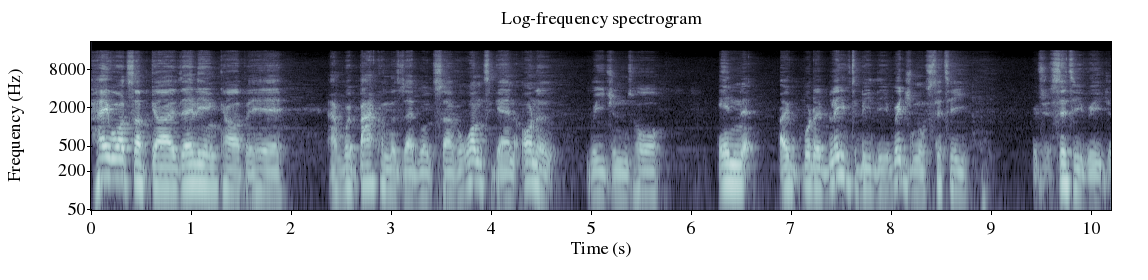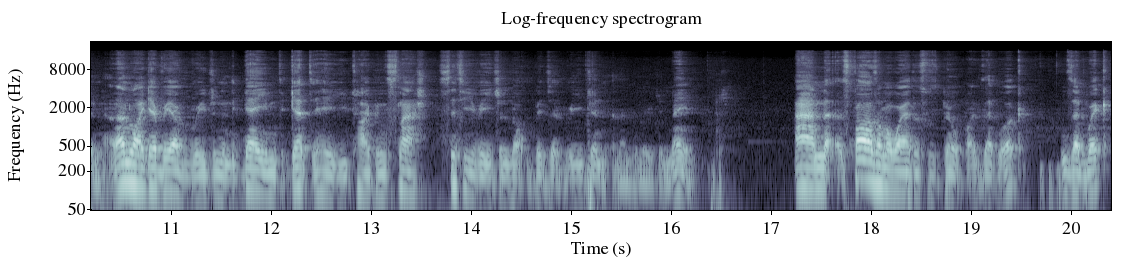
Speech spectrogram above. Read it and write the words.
Hey, what's up guys? Alien Carpet here, and we're back on the Zedwork server once again on a region tour in what I believe to be the original city, which is city region. And unlike every other region in the game, to get to here you type in slash city region, not visit region, and then the region name. And as far as I'm aware, this was built by Zedwick, Zedwick,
